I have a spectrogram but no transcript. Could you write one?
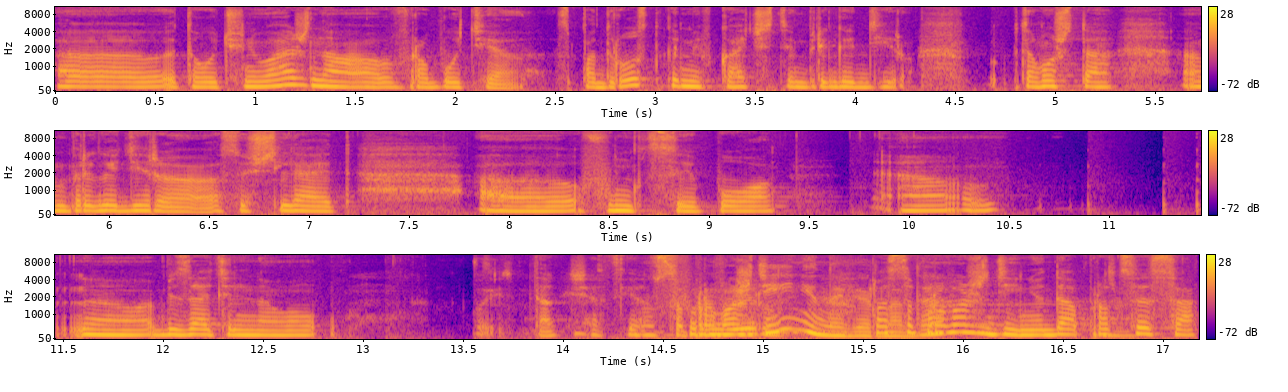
э, это очень важно в работе с подростками в качестве бригадира. Потому что э, бригадир осуществляет функции по обязательному так, сейчас я ну, сопровождение, наверное, По сопровождению, да, да. процесса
